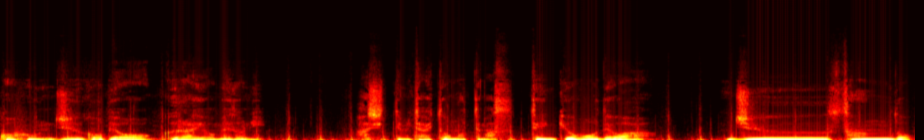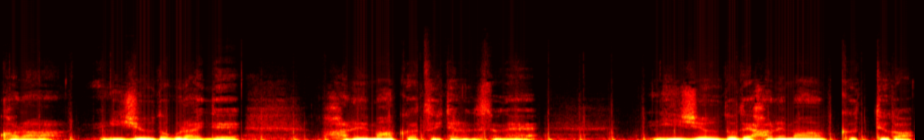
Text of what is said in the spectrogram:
5分15秒ぐらいをめどに走ってみたいと思ってます。天気予報では13度から20度ぐらいで晴れマークがついてるんですよね。20度で晴れマークっていうか、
